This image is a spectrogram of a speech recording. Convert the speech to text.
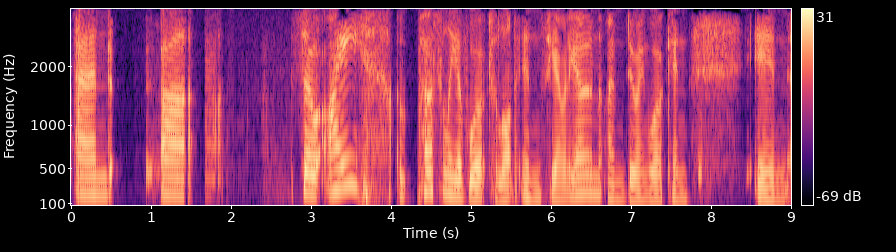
and uh, so I personally have worked a lot in Sierra Leone. I'm doing work in in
